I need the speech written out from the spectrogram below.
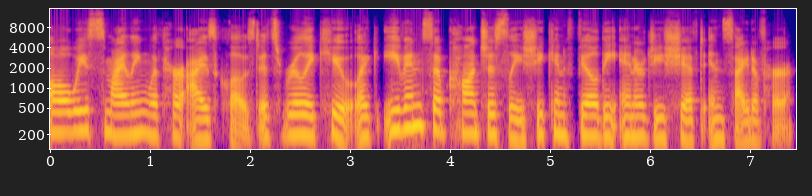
always smiling with her eyes closed. It's really cute. Like, even subconsciously, she can feel the energy shift inside of her.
